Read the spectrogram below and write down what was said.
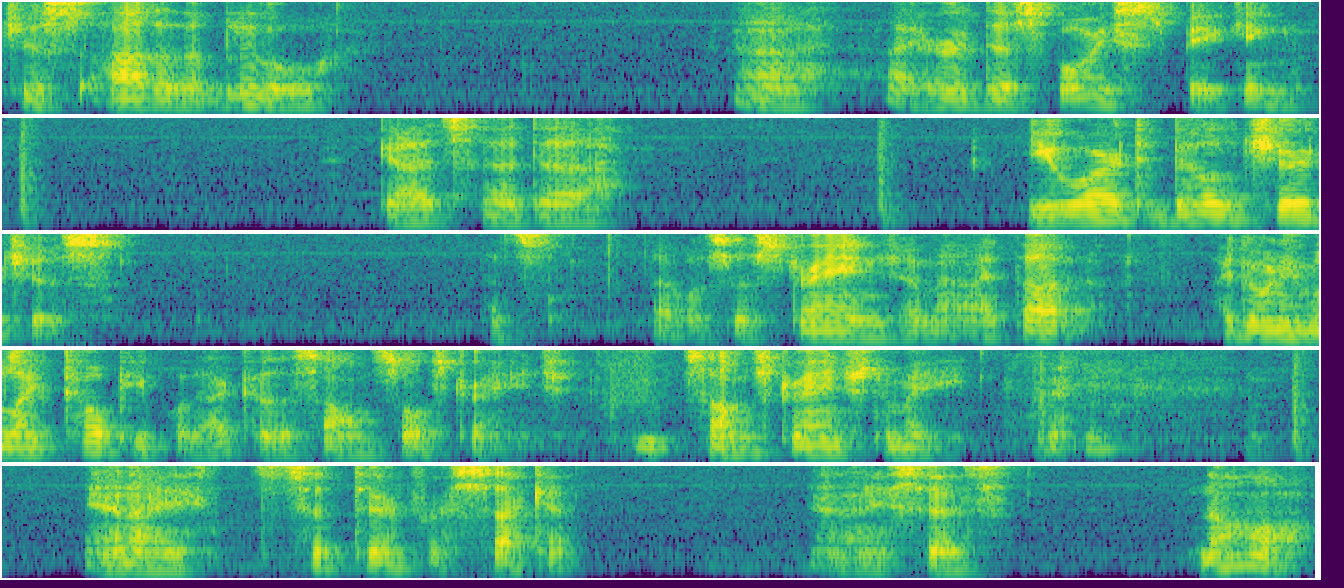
just out of the blue, uh, I heard this voice speaking. God said, uh, "You are to build churches." That's that was a strange. I mean, I thought I don't even like tell people that because it sounds so strange. sounds strange to me. and I sit there for a second, and I says, "No."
